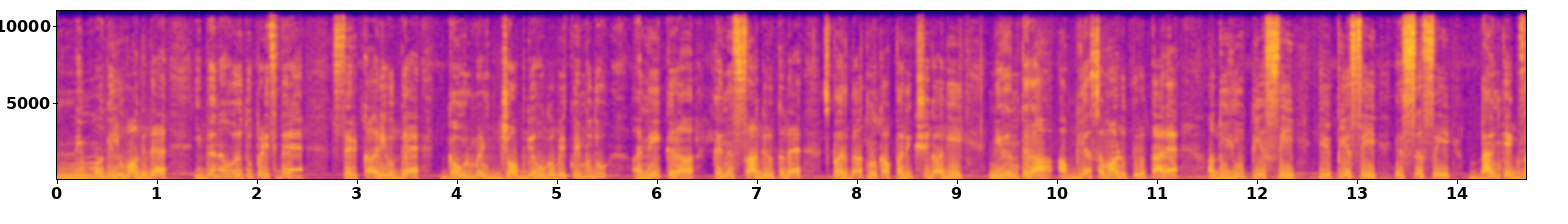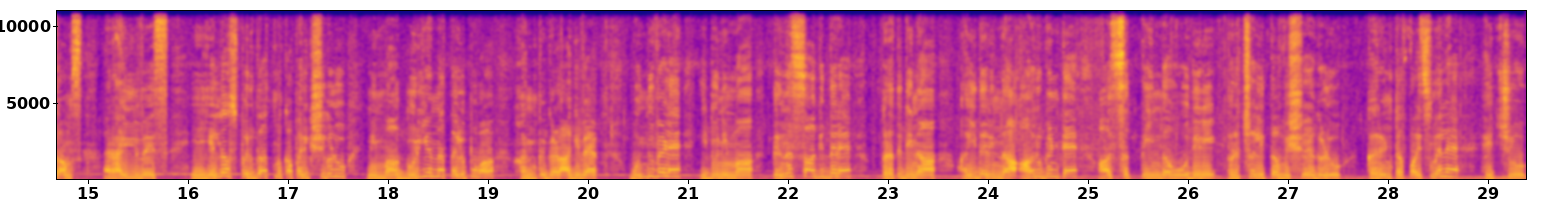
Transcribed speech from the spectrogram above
ನಿಮ್ಮ ಗೆಲುವಾಗಿದೆ. ಇದನ್ನು ಹೊರತುಪಡಿಸಿದರೆ ಸರ್ಕಾರಿ ಹುದ್ದೆ ಗೌರ್ಮೆಂಟ್ ಜಾಬ್ಗೆ ಹೋಗಬೇಕು ಎಂಬುದು ಅನೇಕರ ಕನಸಾಗಿರುತ್ತದೆ. ಸ್ಪರ್ಧಾತ್ಮಕ ಪರೀಕ್ಷೆಗಾಗಿ ನಿರಂತರ ಅಭ್ಯಾಸ ಮಾಡುತ್ತಿರುತ್ತಾರೆ. ಅದು U P S C A P S C S S C bank exams railways ಈ ಎಲ್ಲ ಸ್ಪರ್ಧಾತ್ಮಕ ಪರೀಕ್ಷೆಗಳು ನಿಮ್ಮ ಗುರಿಯನ್ನ ತಲುಪುವ ಹಂತಗಳಾಗಿವೆ. ಒಂದು ವೇಳೆ ಇದು ನಿಮ್ಮ ಕನಸಾಗಿದ್ದರೆ ಪ್ರತಿದಿನ ಐದರಿಂದ ಆರು ಗಂಟೆ ಆಸಕ್ತಿಯಿಂದ ಓದಿರಿ. ಪ್ರಚಲಿತ ವಿಷಯಗಳು ಕರೆಂಟ್ ಅಫೈರ್ಸ್ ಮೇಲೆ ಹೆಚ್ಚು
